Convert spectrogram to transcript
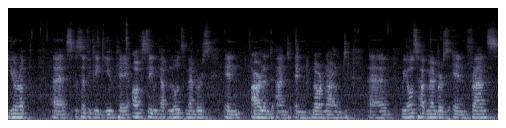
Europe, uh, specifically the UK. Obviously, we have loads of members in Ireland and in Northern Ireland. Uh, we also have members in France.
